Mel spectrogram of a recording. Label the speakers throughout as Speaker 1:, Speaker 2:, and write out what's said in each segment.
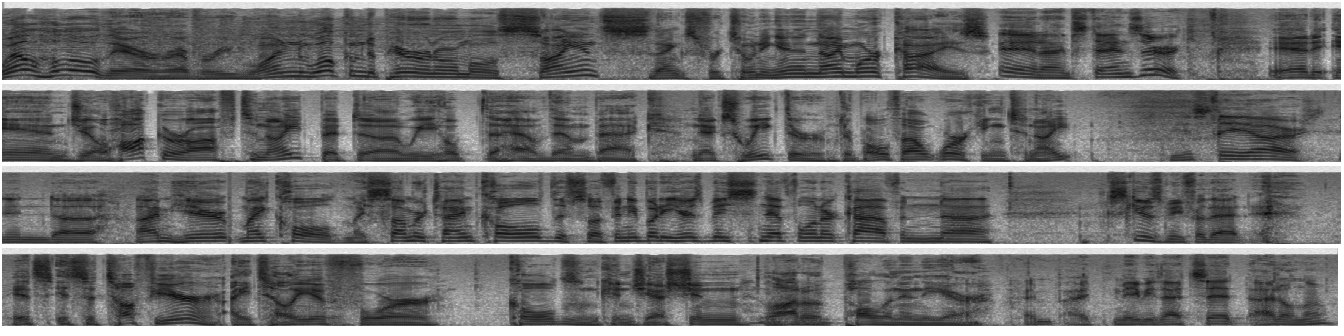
Speaker 1: Well, hello there, everyone. Welcome to Paranormal Science. Thanks for tuning in. I'm Mark Kies.
Speaker 2: And I'm Stan Zurich.
Speaker 1: Ed and Joe Hawk are off tonight, but uh, we hope to have them back next week. They're they're both out working tonight.
Speaker 2: Yes, they are. And uh, I'm here, my cold, my summertime cold. So if anybody hears me sniffling or coughing, uh, excuse me for that.
Speaker 1: It's it's a tough year, I tell you, for colds and congestion. A lot of pollen in the air.
Speaker 2: I, I, maybe that's it. I don't know.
